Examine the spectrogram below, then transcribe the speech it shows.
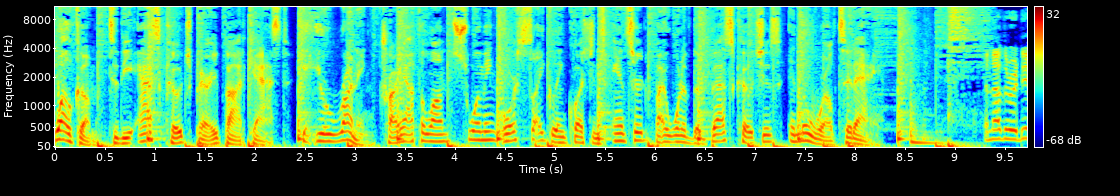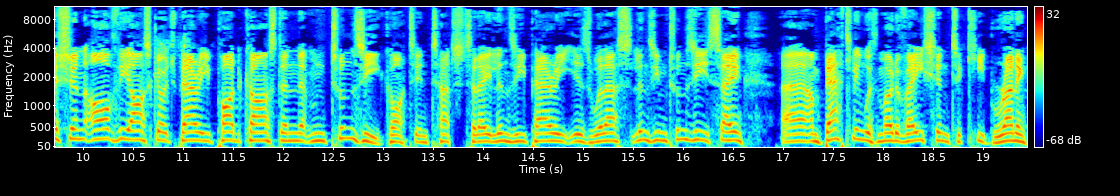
Welcome to the Ask Coach Parry podcast. Get your running, triathlon, swimming, or cycling questions answered by one of the best coaches in the world today. Another edition of the Ask Coach Parry podcast, and Mtunzi got in touch today. Lindsey Parry is with us. Lindsey Mtunzi saying, uh, I'm battling with motivation to keep running.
